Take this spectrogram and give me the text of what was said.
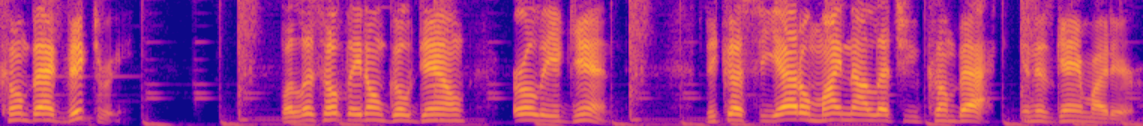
Comeback victory. But let's hope they don't go down early again because Seattle might not let you come back in this game right here.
